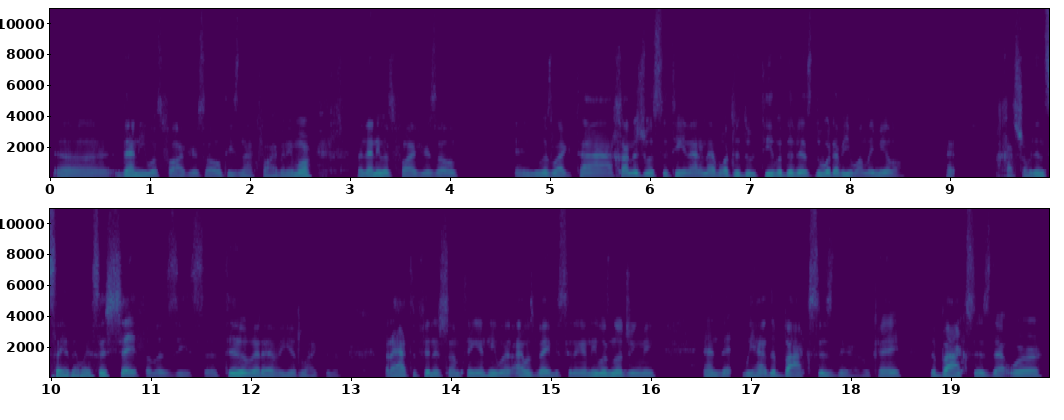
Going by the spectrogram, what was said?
uh, then he was five years old. He's not five anymore, but then he was five years old, and he was like, "Ta, Chanish was. I don't have what to do. Tiva do whatever you want. Leave me alone." Didn't say it that way. It says Shefa Lazisa, do whatever you'd like to do. But I had to finish something, and he was, I was babysitting, and he was nudging me, and the, we had the boxes there. Okay, the boxes that were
